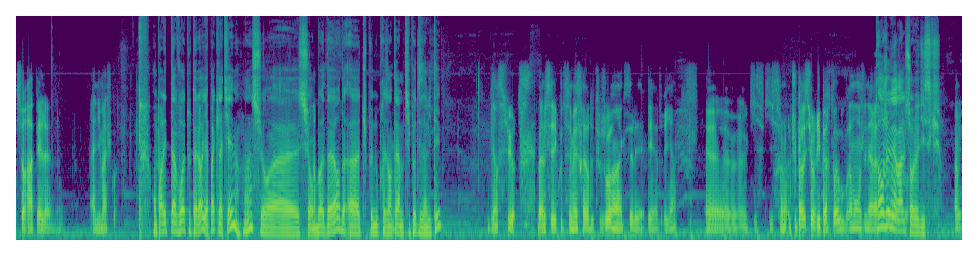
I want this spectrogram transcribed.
ce rappel euh, à l'image. quoi. On parlait de ta voix tout à l'heure, il n'y a pas que la tienne hein, sur, euh, sur Bothered. Euh, tu peux nous présenter un petit peu tes invités? Bien sûr. Bah, c'est, écoute, c'est mes frères de toujours, hein, Axel et, et Adrien. euh, qui, qui sont... Tu parlais sur Reaper, toi, ou vraiment en général En sur- général sur le disque. Ah oui.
